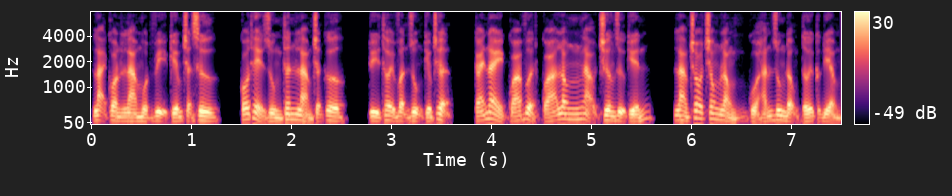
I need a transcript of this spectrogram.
lại còn là một vị kiếm trận sư, có thể dùng thân làm trận cơ tùy thời vận dụng kiếm trận, cái này quá vượt quá long ngạo trương dự kiến, làm cho trong lòng của hắn rung động tới cực điểm.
